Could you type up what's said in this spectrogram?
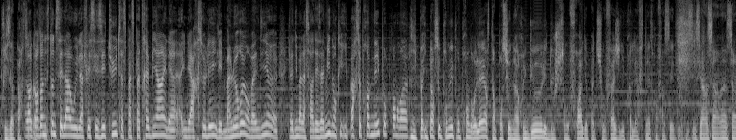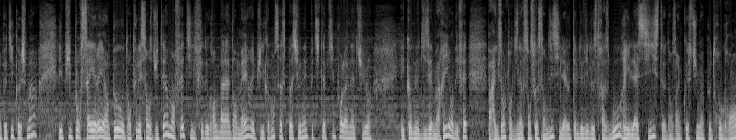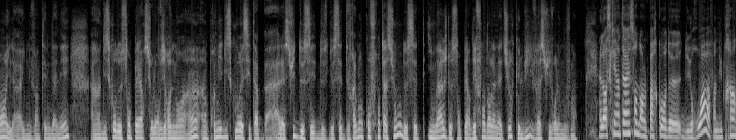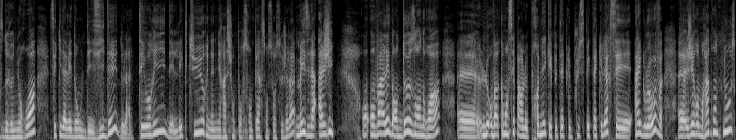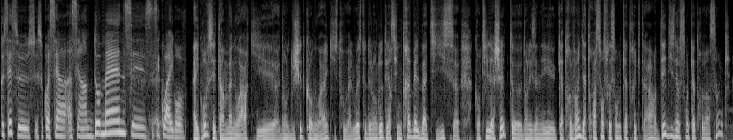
pris à partie. Alors Gordonstown, c'est là où il a fait ses études, ça se passe pas très bien, il est, il est harcelé, il est malheureux, on va le dire, il a du mal à se faire des amis, donc il part se promener pour prendre... Euh, il, part se promener pour prendre l'air, c'est un pensionnat rugueux, les douches sont froides, il n'y a pas de chauffage, il est près de la fenêtre, enfin c'est un, un, petit cauchemar. Et puis pour s'aérer un peu dans tous les sens du terme, en fait, il fait de grandes balades en mer, et puis il commence à se passionner petit à petit pour la nature. Et comme le disait Marie, en effet, par exemple, en 1970, il est à l'hôtel de ville de Strasbourg et il assiste dans un costume un peu trop grand, il a une vingtaine d'années, à un discours de son père sur l'environnement, un, premier discours. Et c'est à, la suite de, de, cette vraiment confrontation, de cette image de son père défendant la nature, que lui va suivre le mouvement. Alors, ce qui est intéressant dans le parcours du roi, enfin du prince devenu roi, c'est qu'il avait donc des idées, de la théorie, des lectures, une admiration pour son père sur ce sujet-là, mais il a agi. On, va aller dans deux endroits. Euh, on va commencer par le premier qui est peut-être le plus spectaculaire, c'est Highgrove. Euh, Jérôme, raconte-nous ce que c'est. Ce, quoi C'est un, un, domaine. C'est quoi Highgrove? Highgrove, c'est un manoir qui est dans le duché de Cornouailles, qui se trouve à l'ouest de l'Angleterre. C'est une très belle bâtisse. Quand il l'achète dans les années 80, il y a 364 hectares. Dès 1985.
